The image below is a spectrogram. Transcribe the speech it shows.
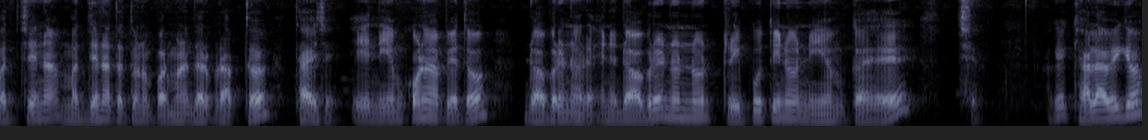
વચ્ચેના, મધ્યના તત્વનો પરમાણુ દર પ્રાપ્ત થાય છે. એ નિયમ કોણે આપ્યો હતો ડોબ્રેનરે. અને ડોબ્રેનરનો ત્રિપુતિનો નિયમ કહે છે. ઓકે, ખ્યાલ આવી ગયો?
